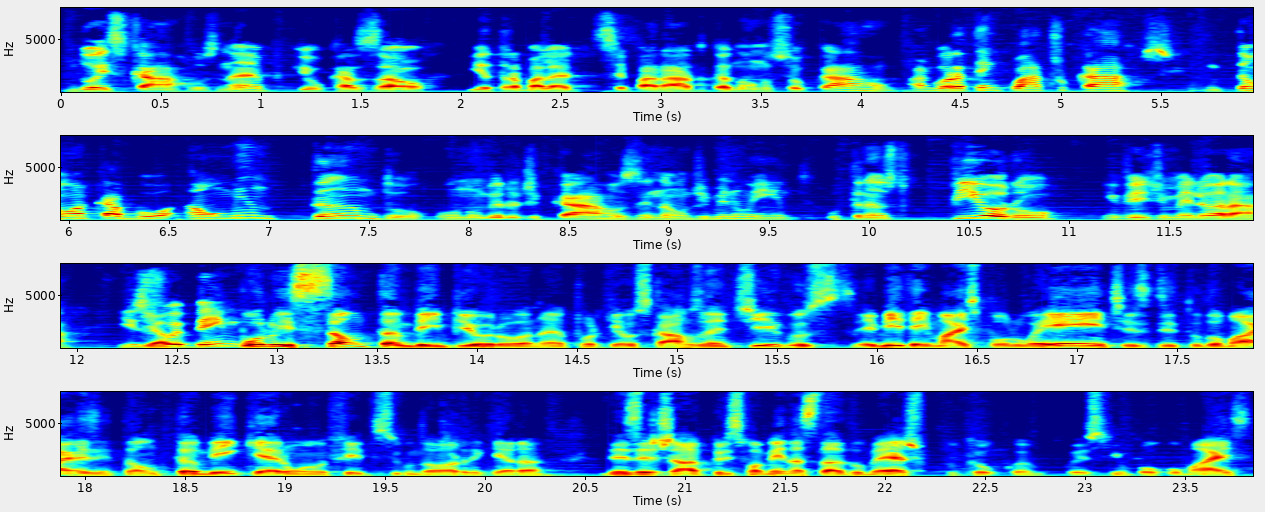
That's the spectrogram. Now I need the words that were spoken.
dois carros, né? Porque o casal ia trabalhar separado, cada um no seu carro, agora tem quatro carros. Então acabou aumentando o número de carros e não diminuindo. O trânsito piorou em vez de melhorar. Isso e foi a bem. poluição também piorou, né? Porque os carros antigos emitem mais poluentes e tudo mais, então também que era um efeito de segunda ordem que era desejável, principalmente na cidade do México, porque eu conheci um pouco mais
